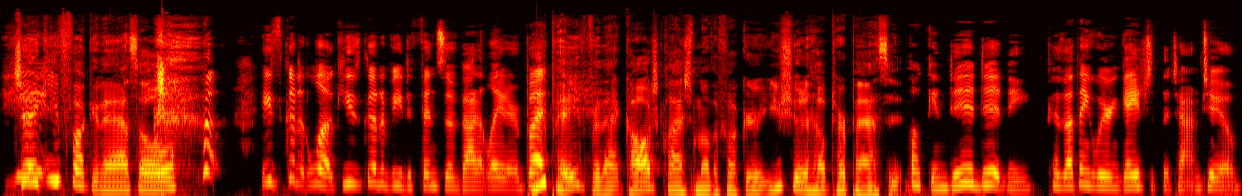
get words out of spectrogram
he- Jake, you fucking asshole. he's gonna look. He's gonna be defensive about it later, But you paid for that college class, motherfucker. You should have helped her pass it. fucking did, didn't he? Because I think we were engaged at the time too.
